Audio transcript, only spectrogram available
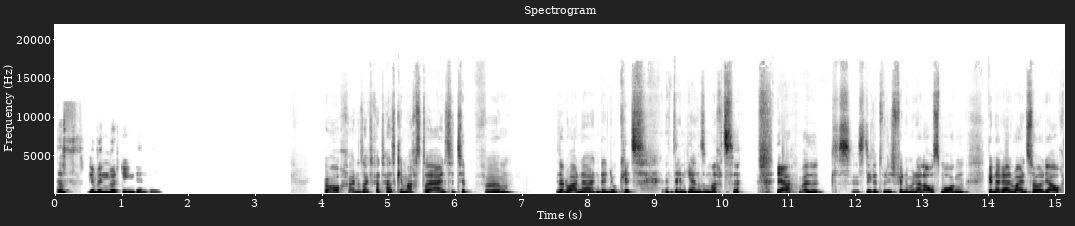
das gewinnen wird gegen Danny. Auch einer sagt, Ratajski macht's 3-1, der Tipp, ähm, noch einer der New Kids, Danny Jansen macht's. Ja, also das, sieht natürlich phänomenal aus. Morgen generell Ryan Searle, ja auch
